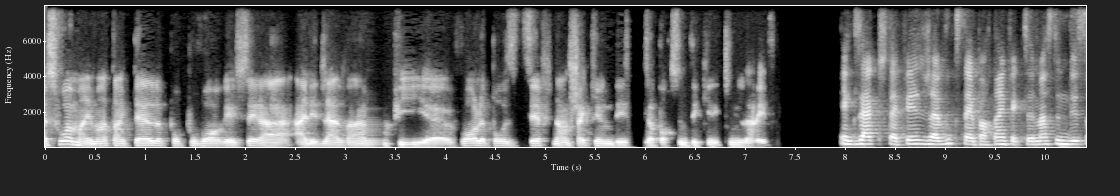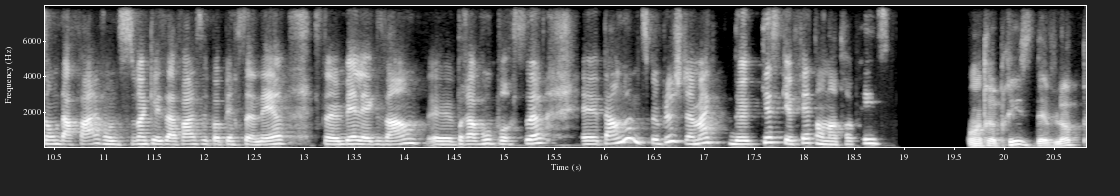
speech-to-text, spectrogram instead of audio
de soi-même en tant que tel pour pouvoir réussir à aller de l'avant puis euh, voir le positif dans chacune des opportunités qui, qui nous arrivent. Exact, tout à fait. J'avoue que c'est important, effectivement. C'est une décision d'affaires. On dit souvent que les affaires, c'est pas personnel. C'est un bel exemple. Euh, bravo pour ça. Euh, Parle-nous un petit peu plus justement de qu'est-ce que fait ton entreprise? Mon entreprise développe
